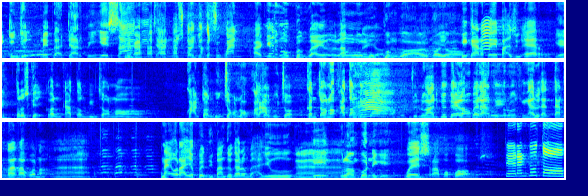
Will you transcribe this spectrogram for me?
Iki njone badar piye saiki jan wis kaya iki kesuwen. Iki ngubeng wae lagune ya. Mubeng wae kaya. Iki karepe Pak Zuer. Nggih. Terus gek kon katon pincana. Kanton Mincana, kanton Mincana. Kencana katon pinca. Ah, Jenengan iki Kelok Dik. terus. Iki nganggo catatan apa no? Nah. Nek ora ya ben dibantu karo Mbak Ayu. Nah. Iki kula ampun iki. Wis rapopo. wis. Dereng tutup.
